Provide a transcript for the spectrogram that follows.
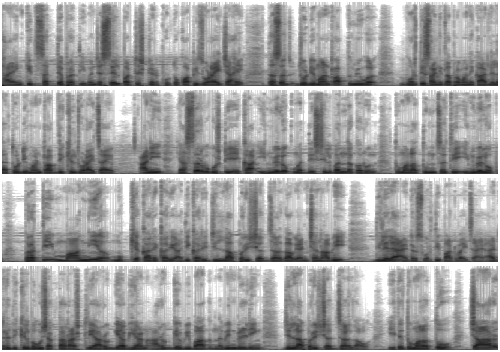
छायांकित सत्यप्रती म्हणजे सेल्फ अटेस्टेड फोटोकॉपी जोडायची आहे. तसंच जो डिमांड ड्राफ्ट तुम्ही वर वरती सांगितल्याप्रमाणे काढलेला आहे तो डिमांड ड्राफ्ट देखील जोडायचा आहे. आणि ह्या सर्व गोष्टी एका इन्व्हेलोपमध्ये सीलबंद करून तुम्हाला तुमचं ते इन्व्हेलोप प्रतिमानीय मुख्य कार्यकारी अधिकारी जिल्हा परिषद जळगाव यांच्या नावे दिलेल्या ॲड्रेसवरती पाठवायचा आहे. ॲड्रेस देखील बघू शकता. राष्ट्रीय आरोग्य अभियान आरोग्य विभाग नवीन बिल्डिंग जिल्हा परिषद जळगाव. येथे तुम्हाला तो चार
